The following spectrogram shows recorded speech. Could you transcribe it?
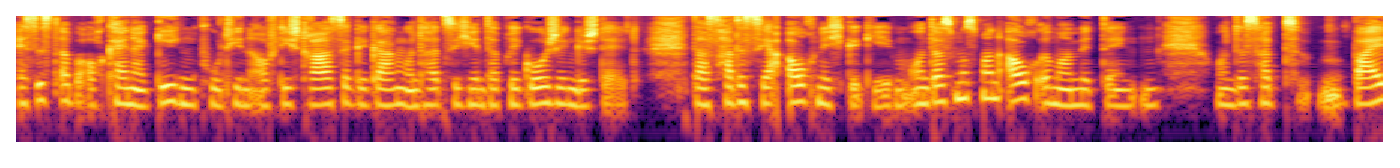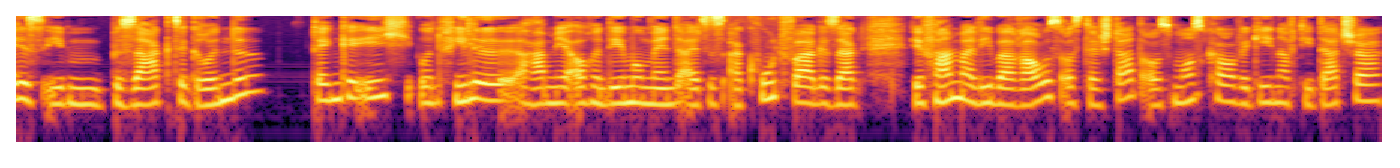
Es ist aber auch keiner gegen Putin auf die Straße gegangen und hat sich hinter Prigozhin gestellt. Das hat es ja auch nicht gegeben. Und das muss man auch immer mitdenken. Und das hat beides eben besagte Gründe, denke ich. Und viele haben ja auch in dem Moment, als es akut war, gesagt, wir fahren mal lieber raus aus der Stadt, aus Moskau, wir gehen auf die Datscha,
